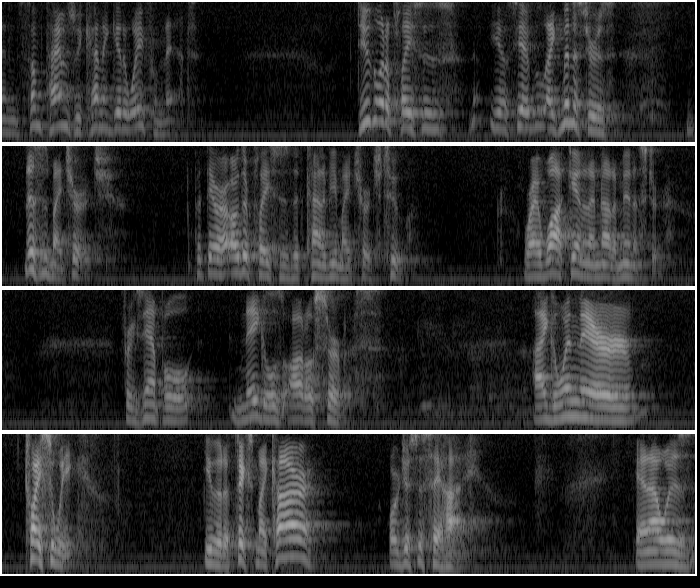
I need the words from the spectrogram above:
And sometimes we kind of get away from that. Do you go to places, you know, see, like ministers, this is my church, but there are other places that kind of be my church too, where I walk in and I'm not a minister. For example, Nagel's Auto Service. I go in there twice a week, either to fix my car or just to say hi. And I was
